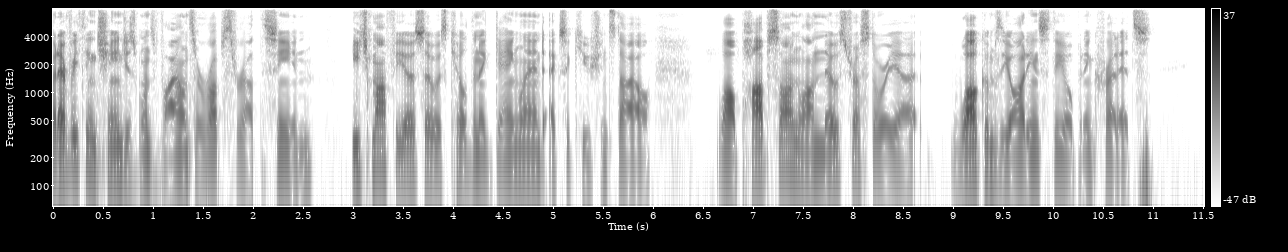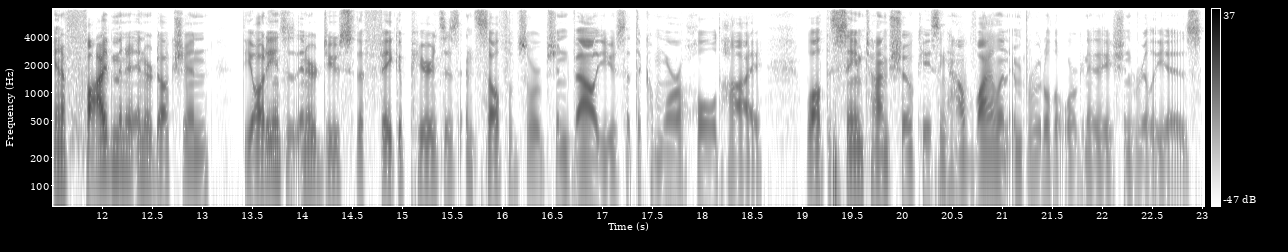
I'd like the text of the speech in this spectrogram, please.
But everything changes once violence erupts throughout the scene. Each mafioso is killed in a gangland execution style, while pop song La Nostra Storia welcomes the audience to the opening credits. In a five minute introduction, the audience is introduced to the fake appearances and self absorption values that the Camorra hold high, while at the same time showcasing how violent and brutal the organization really is.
